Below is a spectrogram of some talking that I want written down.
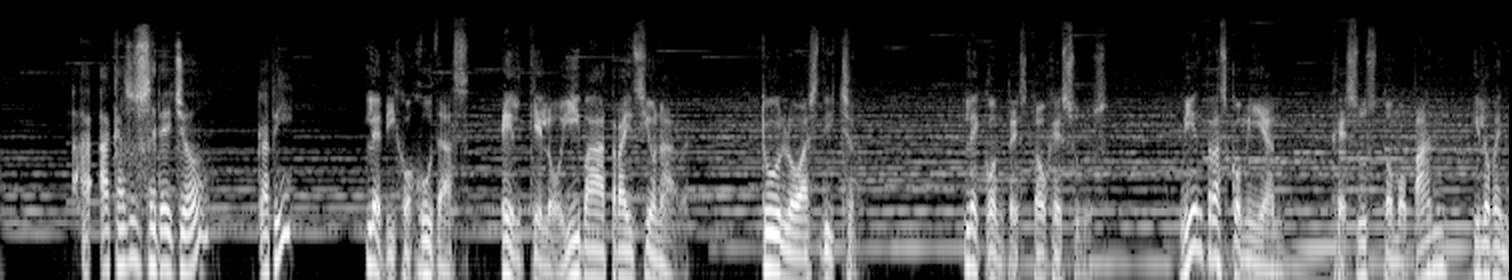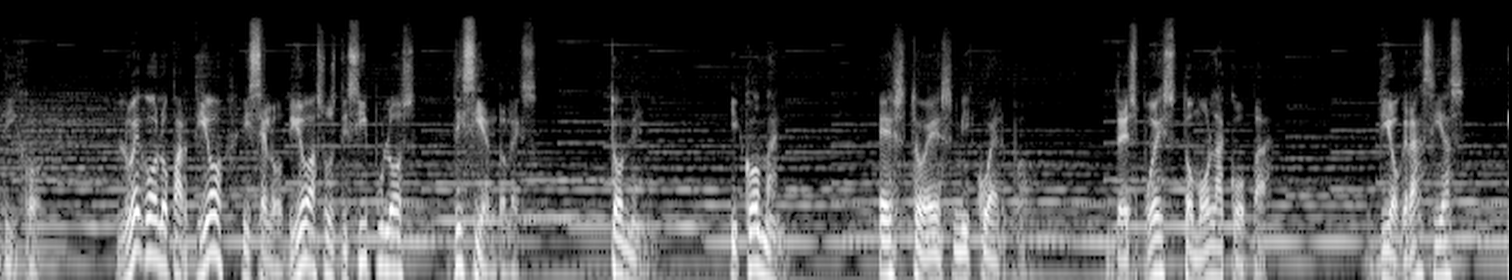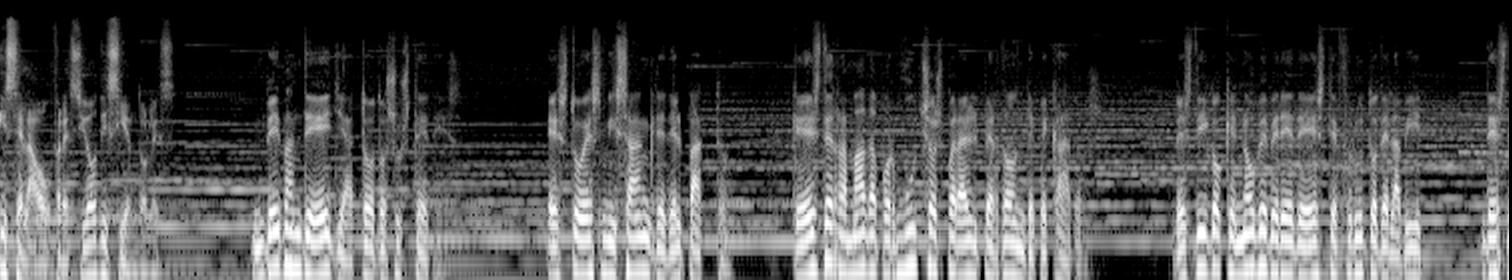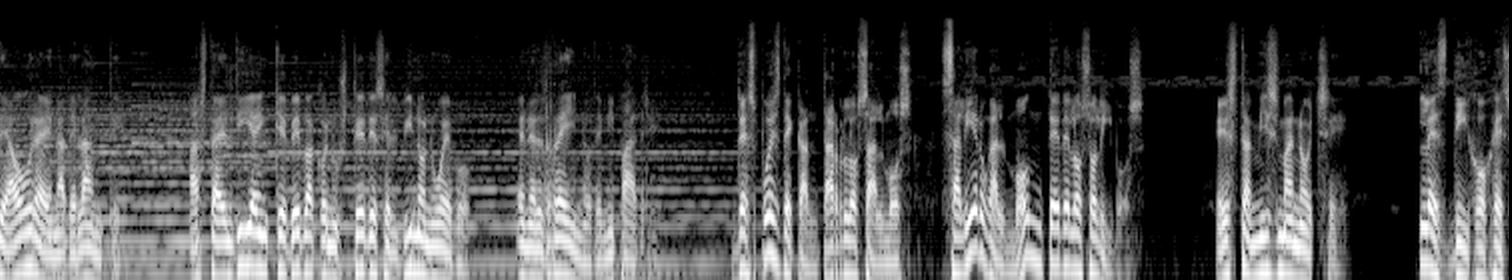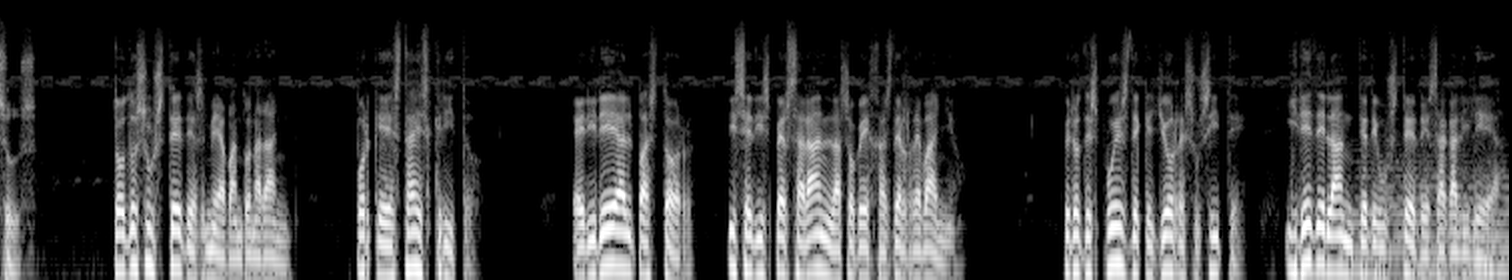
¿A- ¿Acaso seré yo, Rabí? Le dijo Judas, el que lo iba a traicionar. Tú lo has dicho. Le contestó Jesús. Mientras comían, Jesús tomó pan y lo bendijo. Luego lo partió y se lo dio a sus discípulos, diciéndoles, Tomen y coman. Esto es mi cuerpo. Después tomó la copa, dio gracias y se la ofreció diciéndoles, Beban de ella todos ustedes. Esto es mi sangre del pacto, que es derramada por muchos para el perdón de pecados. Les digo que no beberé de este fruto de la vid desde ahora en adelante, hasta el día en que beba con ustedes el vino nuevo en el reino de mi Padre. Después de cantar los salmos, salieron al monte de los olivos. Esta misma noche, Les dijo Jesús, todos ustedes me abandonarán, porque está escrito, heriré al pastor y se dispersarán las ovejas del rebaño. Pero después de que yo resucite, iré delante de ustedes a Galilea.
